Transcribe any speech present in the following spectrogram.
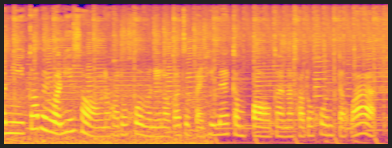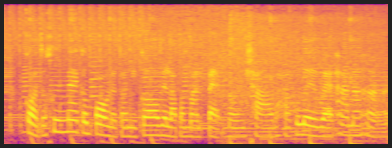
วันนี้ก็เป็นวันที่ 2 นะคะ ทุกคนวันนี้เราก็จะไปที่แม่กำปองกันนะคะ ทุกคนแต่ว่าก่อนจะขึ้นแม่กำปองเนี่ยตอนนี้ก็เวลาประมาณ8โมงเช้านะคะ ก็เลยแวะทานอาหาร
